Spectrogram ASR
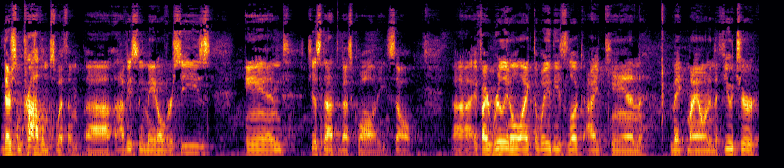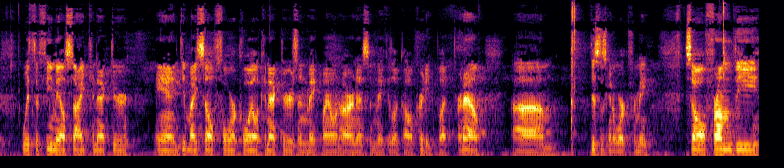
there's some problems with them. Uh, obviously made overseas and just not the best quality. So uh, if I really don't like the way these look, I can make my own in the future with the female side connector and get myself four coil connectors and make my own harness and make it look all pretty. But for now, um, this is gonna work for me. So from the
